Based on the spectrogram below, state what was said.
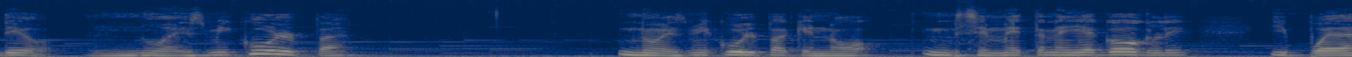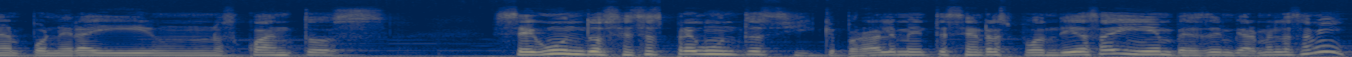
digo, no es mi culpa, no es mi culpa que no se metan ahí a Google y puedan poner ahí unos cuantos segundos esas preguntas y que probablemente sean respondidas ahí en vez de enviármelas a mí,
